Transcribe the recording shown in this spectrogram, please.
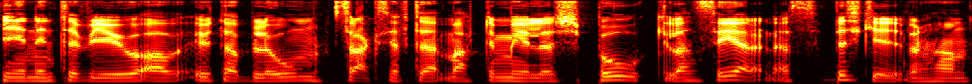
I en intervju av Utav Blom strax efter Martin Müllers bok lanserades beskriver han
